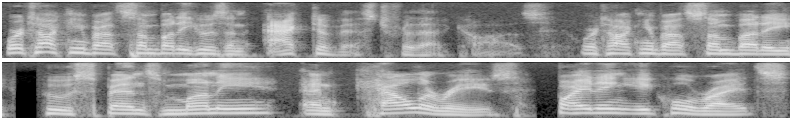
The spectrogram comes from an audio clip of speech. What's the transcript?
We're talking about somebody who's an activist for that cause. We're talking about somebody who spends money and calories fighting equal rights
